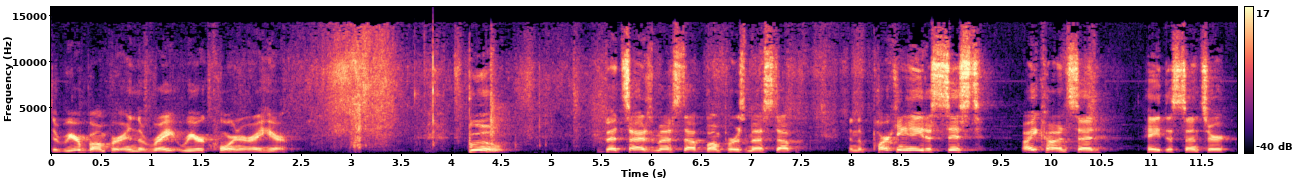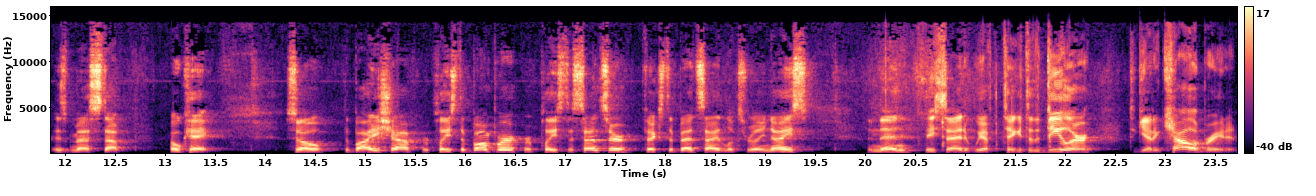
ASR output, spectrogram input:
the rear bumper in the right rear corner, right here. Boom. The bedside is messed up, bumper is messed up, and the parking aid assist icon said, hey, this sensor is messed up. Okay, so the body shop replaced the bumper, replaced the sensor, fixed the bedside, looks really nice. And then they said we have to take it to the dealer to get it calibrated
